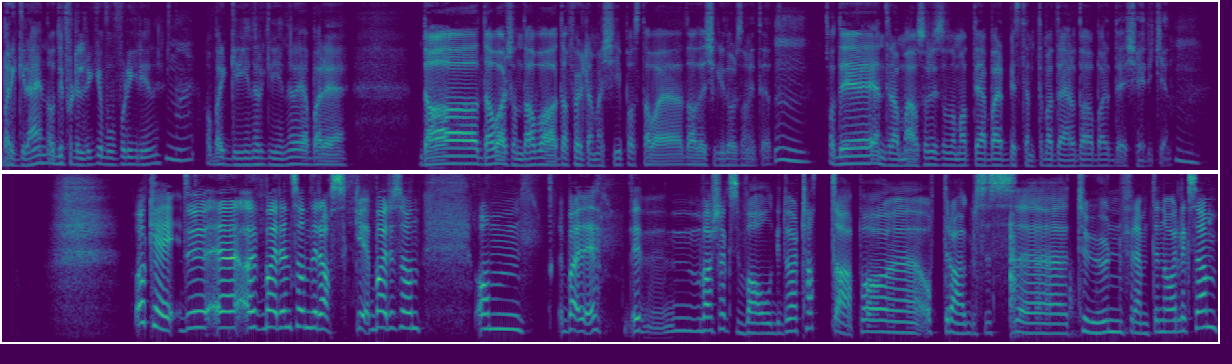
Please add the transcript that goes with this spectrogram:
Bare grein. Og de forteller ikke hvorfor de griner. Og bare griner og griner. Og jeg bare Da, da var det sånn, da, var, da følte jeg meg kjip. Altså, Da, var jeg, da hadde jeg skikkelig dårlig samvittighet. Og det endra meg også, liksom at jeg bare bestemte meg der og da. Bare det skjer ikke igjen. Ok, du, eh, bare en sånn rask Bare sånn om bare, eh, Hva slags valg du har tatt da på eh, oppdragelsesturen frem til nå, liksom.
